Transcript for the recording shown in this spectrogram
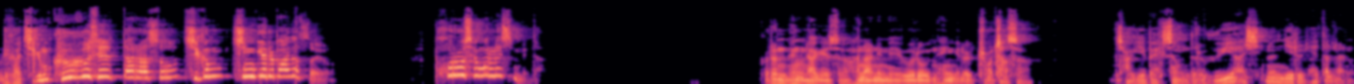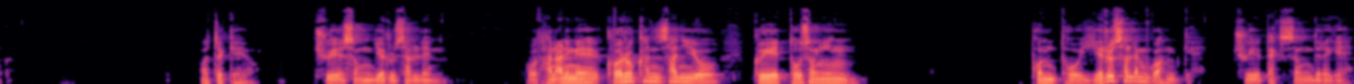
우리가 지금 그것에 따라서 지금 징계를 받았어요. 포로 생활을 했습니다. 그런 맥락에서 하나님의 의로운 행위를 쫓아서 자기 백성들을 위하시는 일을 해달라는 것. 어떻게 해요? 주의 성 예루살렘, 곧 하나님의 거룩한 산이요, 그의 도성인 본토 예루살렘과 함께 주의 백성들에게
